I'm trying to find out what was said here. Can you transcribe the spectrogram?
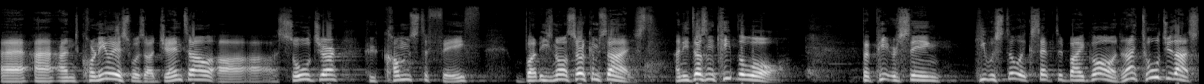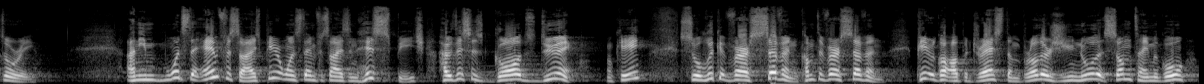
Uh, and Cornelius was a Gentile, a, a soldier who comes to faith, but he's not circumcised, and he doesn't keep the law. But Peter's saying he was still accepted by God. And I told you that story. And he wants to emphasize, Peter wants to emphasize in his speech, how this is God's doing. Okay? So look at verse 7. Come to verse 7. Peter got up, addressed them. Brothers, you know that some time ago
